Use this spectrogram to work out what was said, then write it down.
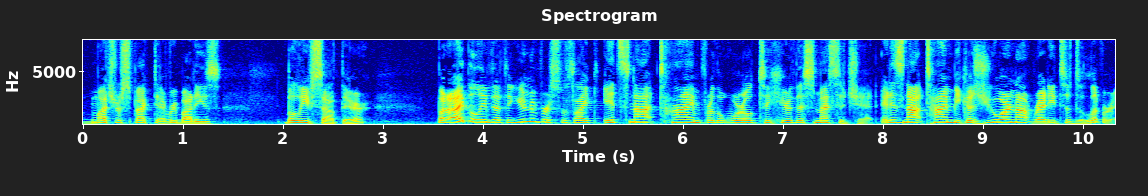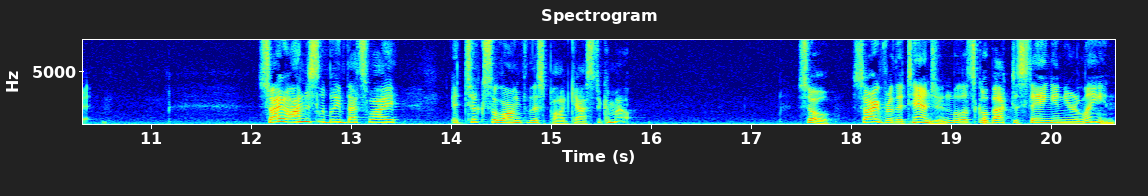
much respect to everybody's beliefs out there, but I believe that the universe was like, it's not time for the world to hear this message yet. It is not time because you are not ready to deliver it. So I honestly believe that's why it took so long for this podcast to come out. So, sorry for the tangent, but let's go back to staying in your lane.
